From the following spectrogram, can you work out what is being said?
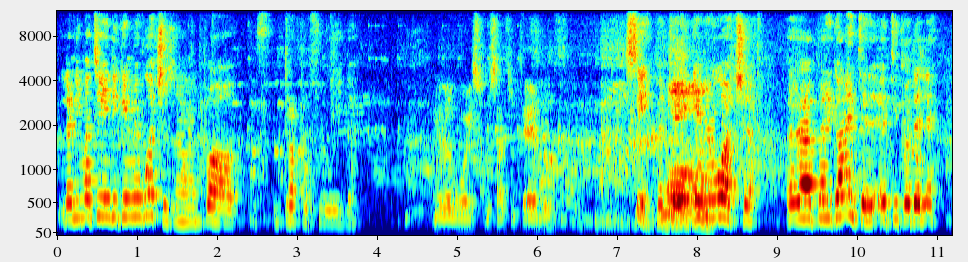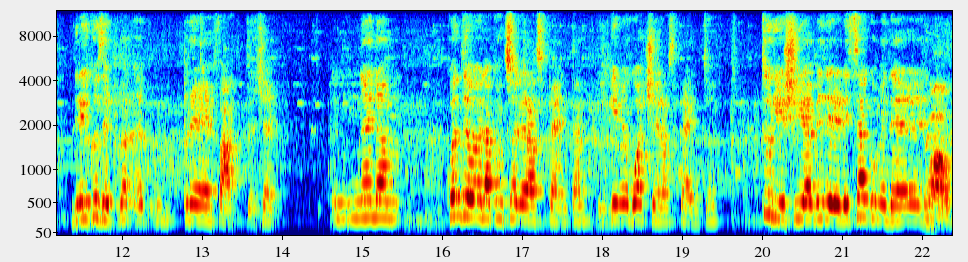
Le animazioni di Game Watch sono un po' troppo fluide. Come lo vuoi, scusa, tutte le brutte. Sì, perché Wow. Game Watch eh, praticamente è tipo delle, delle cose pre- prefatte, cioè nella- quando la console era spenta, il Game Watch era spento, tu riesci a vedere le sagome de- Wow.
